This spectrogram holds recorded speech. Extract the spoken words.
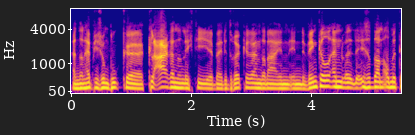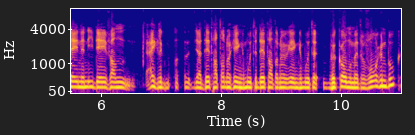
En dan heb je zo'n boek uh, klaar en dan ligt hij bij de drukker en daarna in, in de winkel. En is er dan al meteen een idee van, eigenlijk, ja, dit had er nog in gemoeten, dit had er nog in gemoeten, we komen met een volgend boek?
